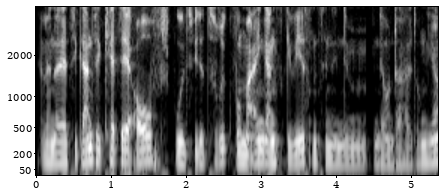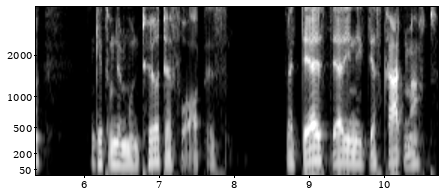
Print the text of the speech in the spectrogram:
wenn du jetzt die ganze Kette aufspulst, wieder zurück, wo wir eingangs gewesen sind in, dem, in der Unterhaltung hier, dann geht es um den Monteur, der vor Ort ist. Weil der ist derjenige, der es gerade macht.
